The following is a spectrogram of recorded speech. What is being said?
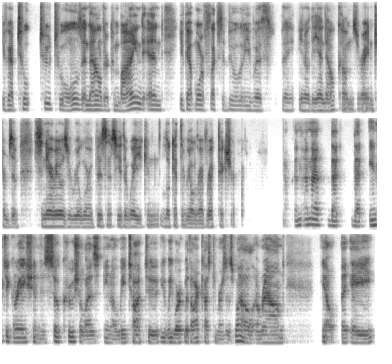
you've got two two tools and now they're combined and you've got more flexibility with the you know the end outcomes, right? In terms of scenarios or real world business. Either way, you can look at the real RevRec picture. And and that that that integration is so crucial as you know we talk to we work with our customers as well around you know a, a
